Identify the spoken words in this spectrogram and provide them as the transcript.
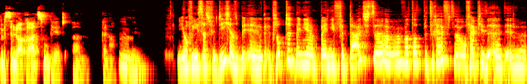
ein bisschen lockerer zugeht. Ähm, genau. Hm. Joch, wie ist das für dich? Also äh, klopt het? Ben je, ben je verduidst uh, wat dat betreft? Of heb je uh,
